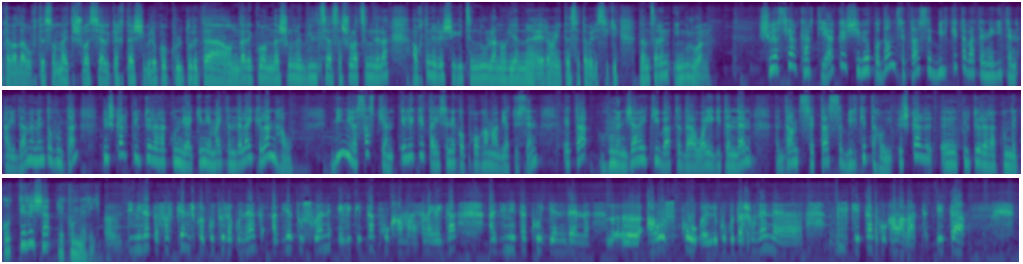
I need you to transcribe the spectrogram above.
Eta bada urte zonbait suazial karta Siberoko kultur eta ondareko ondasun biltzea zasolatzen dela, aurten ere segitzen du lan horien eramaitez eta bereziki dantzaren inguruan. Suazial kartiak Siberoko dantzetaz bilketa baten egiten aida, memento juntan, Euskal Kulturarakundiakin emaiten delaik lan hau. 2000 zazpian eleketa izeneko programa abiatu zen, eta hunen jaraiki bat da guai egiten den dantzetaz bilketa hoi. Euskal e, Kulturarakundeko Teresa Lekumberi. 2000 zazpian Euskal Kulturakundeak abiatu zuen eleketa programa. Egan nahi baita, adinetako jenden uh, ahozko lekukotasunen uh, bilketa programa bat. Eta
